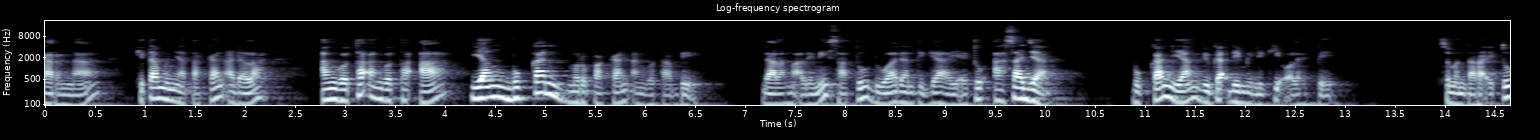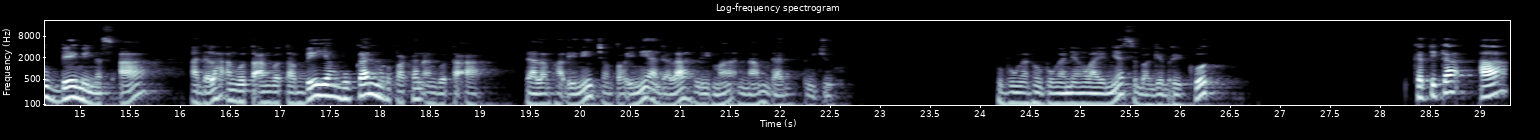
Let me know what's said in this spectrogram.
Karena kita menyatakan adalah anggota-anggota A yang bukan merupakan anggota B. Dalam hal ini 1, 2, dan 3 yaitu A saja bukan yang juga dimiliki oleh B. Sementara itu B minus A adalah anggota-anggota B yang bukan merupakan anggota A. Dalam hal ini contoh ini adalah 5, 6, dan 7. Hubungan-hubungan yang lainnya sebagai berikut. Ketika A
